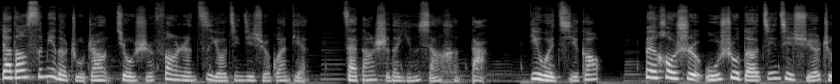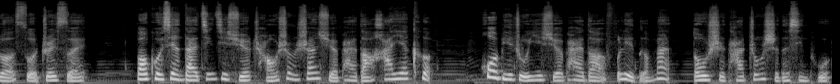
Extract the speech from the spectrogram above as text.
亚当·斯密的主张就是放任自由经济学观点，在当时的影响很大，地位极高，背后是无数的经济学者所追随，包括现代经济学朝圣山学派的哈耶克，货币主义学派的弗里德曼都是他忠实的信徒。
